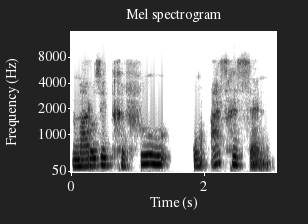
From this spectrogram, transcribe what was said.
maar ons het gevoel om as gesin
